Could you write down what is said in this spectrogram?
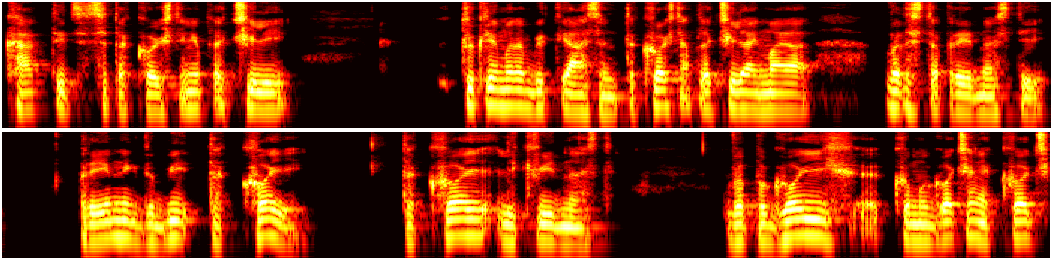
kartic s takošnjimi plačili. Tukaj moram biti jasen, takošna plačila imajo vrsta prednosti. Prejemnik dobi takoj takoj likvidnost. V pogojih, ko mogoče nekoč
